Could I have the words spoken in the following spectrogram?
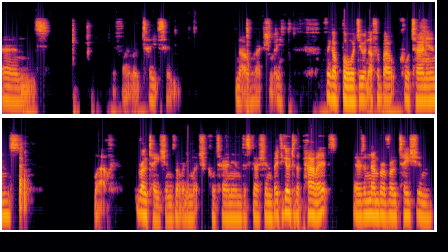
And if I rotate him, no, actually, I think I've bored you enough about quaternions. Wow, rotations, not really much quaternion discussion, but if you go to the palette, there's a number of rotation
